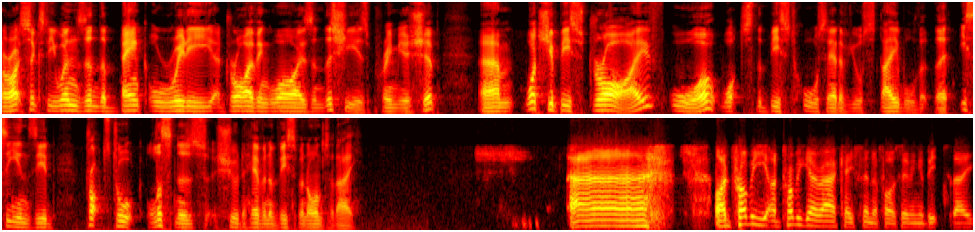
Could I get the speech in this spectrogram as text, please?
All right, 60 wins in the bank already, driving wise, in this year's Premiership. Um, what's your best drive, or what's the best horse out of your stable that the SENZ Trots Talk listeners should have an investment on today? Uh, I'd probably I'd probably go RK Finn if I was having a bet today.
